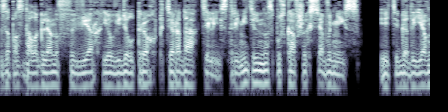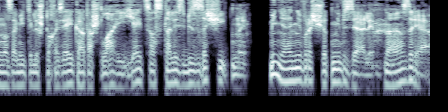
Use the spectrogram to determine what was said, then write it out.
Запоздало глянув вверх, я увидел трех птеродактилей, стремительно спускавшихся вниз. Эти гады явно заметили, что хозяйка отошла, и яйца остались беззащитны. Меня они в расчет не взяли, а зря.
